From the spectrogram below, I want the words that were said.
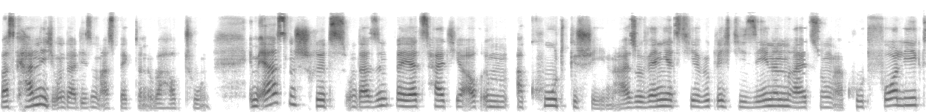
was kann ich unter diesem Aspekt dann überhaupt tun? Im ersten Schritt, und da sind wir jetzt halt hier auch im Akutgeschehen, also wenn jetzt hier wirklich die Sehnenreizung akut vorliegt,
